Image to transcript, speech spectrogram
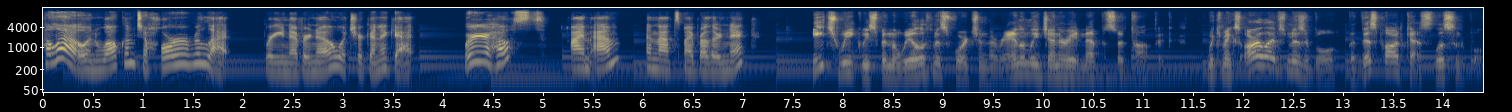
Hello, and welcome to Horror Roulette, where you never know what you're going to get. We're your hosts. I'm Em, and that's my brother Nick. Each week, we spin the wheel of misfortune to randomly generate an episode topic, which makes our lives miserable, but this podcast listenable.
